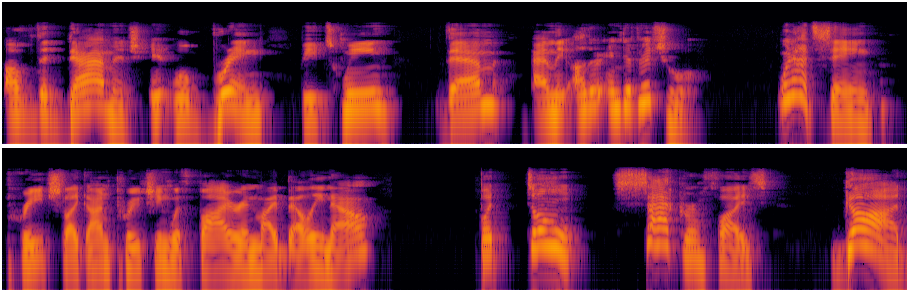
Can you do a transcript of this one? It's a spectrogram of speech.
of the damage it will bring between them and the other individual. We're not saying preach like I'm preaching with fire in my belly now, but don't sacrifice God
